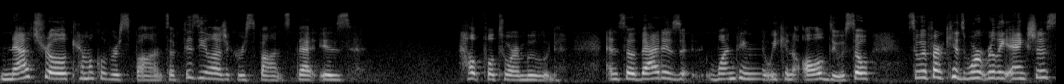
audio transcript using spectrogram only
natural chemical response, a physiologic response that is helpful to our mood. And so that is one thing that we can all do. So so if our kids weren't really anxious,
